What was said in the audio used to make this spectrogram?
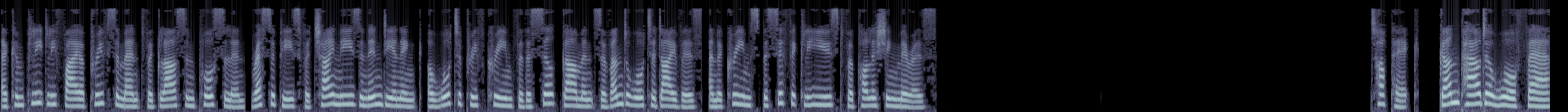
a completely fire-proof cement for glass and porcelain, recipes for Chinese and Indian ink, a waterproof cream for the silk garments of underwater divers, and a cream specifically used for polishing mirrors. Topic: Gunpowder warfare.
